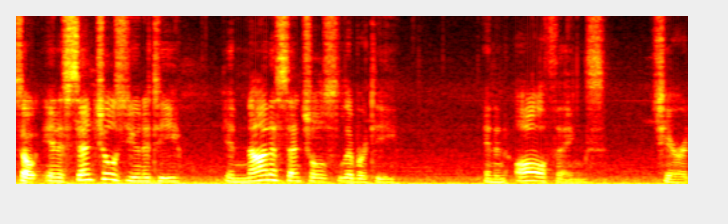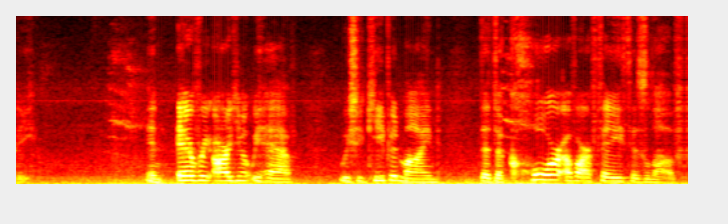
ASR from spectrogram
So, in essentials, unity, in non essentials, liberty, and in all things, charity. In every argument we have, we should keep in mind that the core of our faith is love.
